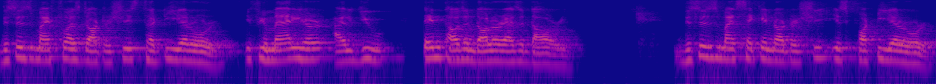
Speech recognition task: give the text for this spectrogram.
this is my first daughter. She's 30 year old. If you marry her, I'll give $10,000 as a dowry. This is my second daughter. She is 40 year old.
